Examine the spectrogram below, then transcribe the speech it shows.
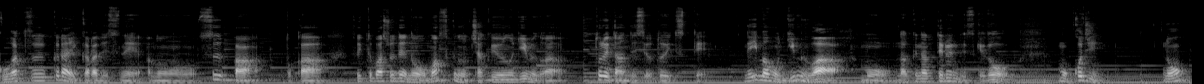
5月くらいからですねあのスーパーとかそういった場所でのマスクの着用の義務が取れたんですよドイツって。で今もう義務はもうなくなってるんですけどもう個人の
